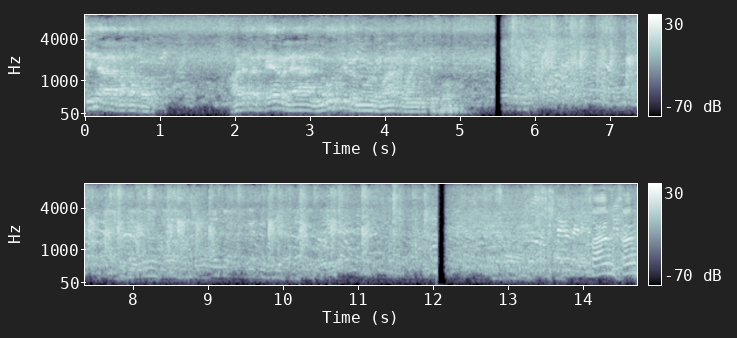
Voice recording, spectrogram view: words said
சின்ன வேலை பார்த்தா போதும். அடுத்த தேர்வில் நூற்றுக்கு நூறு மார்க் வாங்கிட்டு போ. Sir sir.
